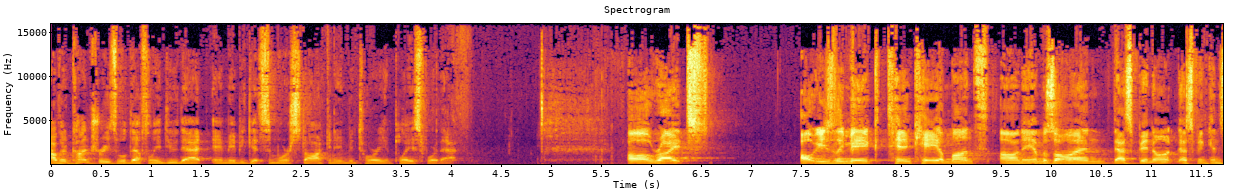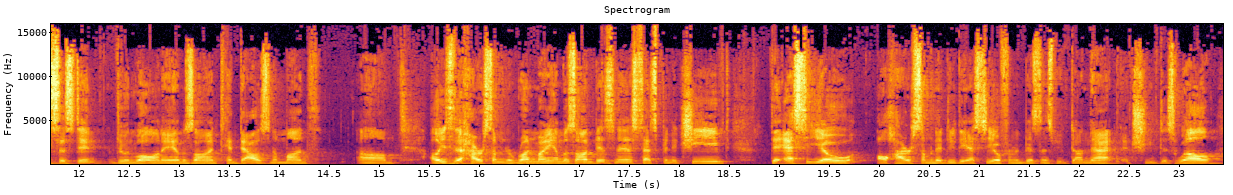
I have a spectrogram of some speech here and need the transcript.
other countries will definitely do that and maybe get some more stock and inventory in place for that. All right, I'll easily make 10k a month on Amazon. That's been on. That's been consistent. Doing well on Amazon. 10,000 a month. Um, I'll easily hire someone to run my Amazon business. That's been achieved. The SEO. I'll hire someone to do the SEO for my business. We've done that. Achieved as well.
